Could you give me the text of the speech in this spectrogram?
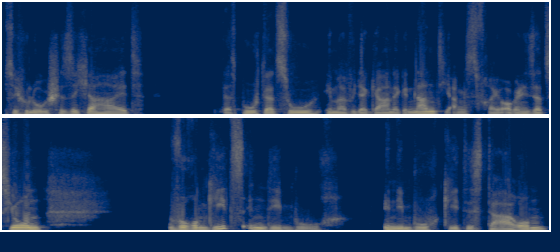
psychologische Sicherheit. Das Buch dazu immer wieder gerne genannt, die angstfreie Organisation. Worum geht es in dem Buch? In dem Buch geht es darum,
